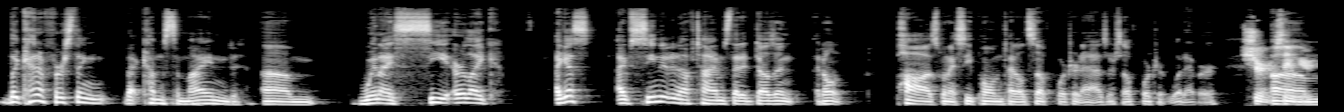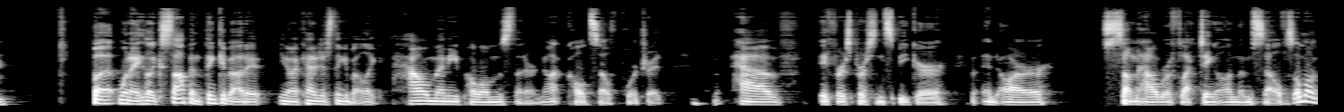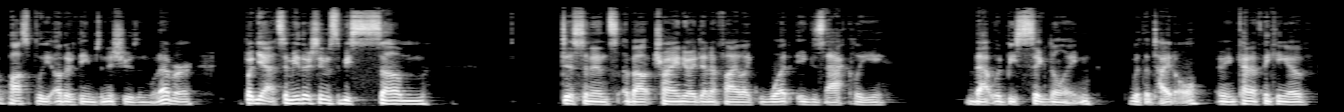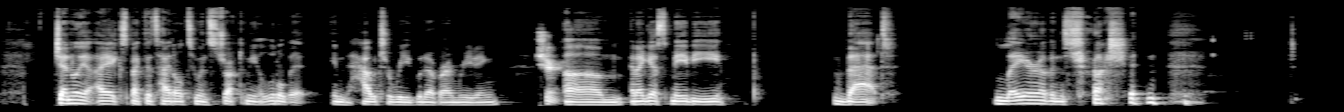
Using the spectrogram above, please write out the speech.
the kind of first thing that comes to mind um, when I see, or like, I guess I've seen it enough times that it doesn't. I don't pause when I see poem titled "self portrait as" or "self portrait whatever." Sure, same um, here. But when I like stop and think about it, you know, I kind of just think about like how many poems that are not called self portrait have a first person speaker and are somehow reflecting on themselves among possibly other themes and issues and whatever. But yeah, to me, there seems to be some dissonance about trying to identify like what exactly that would be signaling with a title. I mean, kind of thinking of generally, I expect a title to instruct me a little bit in how to read whatever I'm reading. Sure. Um, and I guess maybe that layer of instruction.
